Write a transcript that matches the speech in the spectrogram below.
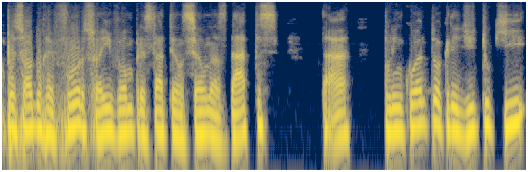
O pessoal do reforço aí, vamos prestar atenção nas datas, tá? Por enquanto, acredito que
